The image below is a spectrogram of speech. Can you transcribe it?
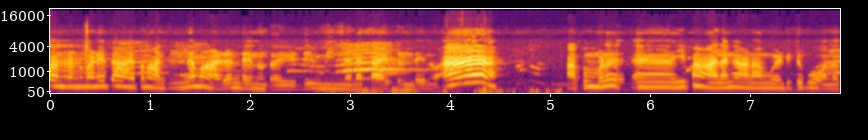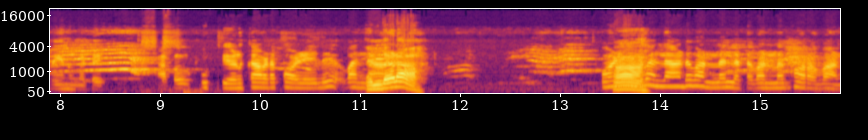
പന്ത്രണ്ട് മണിയൊക്കെ ആയപ്പോ നല്ല മഴ ഉണ്ടായിരുന്നു കേട്ടോ ഇടി മിന്നലൊക്കെ ആയിട്ടുണ്ടായിരുന്നു ആ! അപ്പൊ നമ്മൾ ഈ പാലം കാണാൻ വേണ്ടിട്ട് പോന്നതായിരുന്നു ഇങ്ങോട്ട്. അപ്പൊ കുട്ടികൾക്ക് അവിടെ പുഴയിൽ വല്ലാ വല്ലാണ്ട് വെള്ളമല്ല കേട്ടോ വെള്ളം കുറവാണ്.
